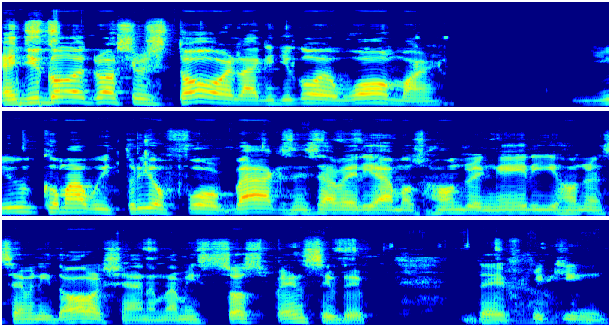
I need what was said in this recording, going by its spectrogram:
And you go to a grocery store, like you go to Walmart, you come out with three or four bags, and it's already almost 180 $170, Shannon. I mean, it's so expensive. The, the freaking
